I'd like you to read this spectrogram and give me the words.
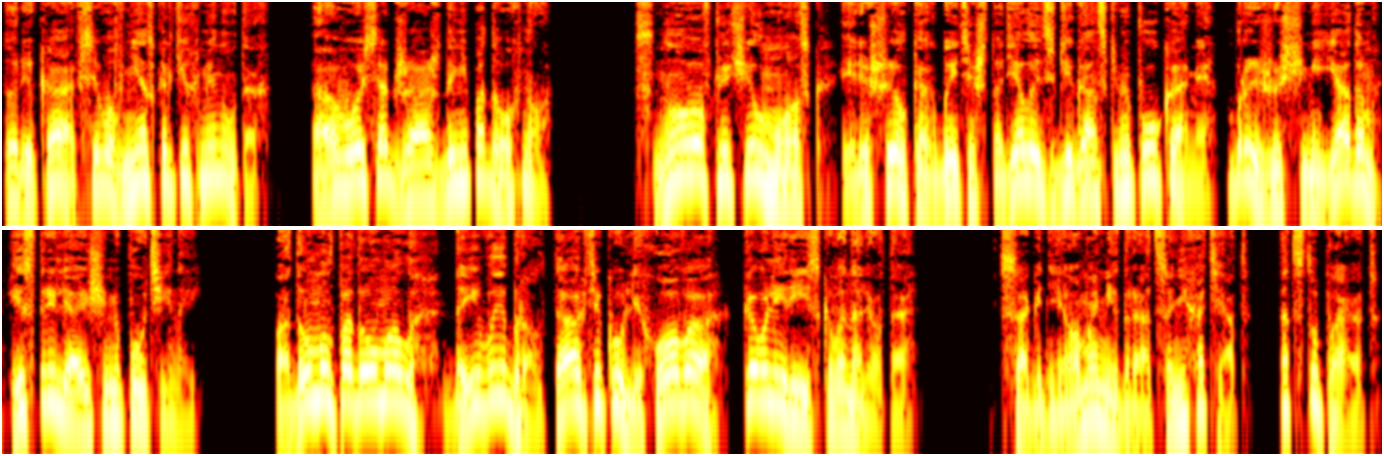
то река всего в нескольких минутах. А вось от жажды не подохну. Снова включил мозг и решил, как быть и что делать с гигантскими пауками, брыжущими ядом и стреляющими паутиной. Подумал-подумал, да и выбрал тактику лихого кавалерийского налета. С огнем они драться не хотят, отступают.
